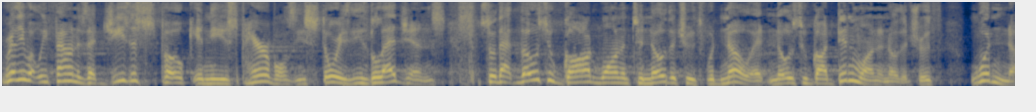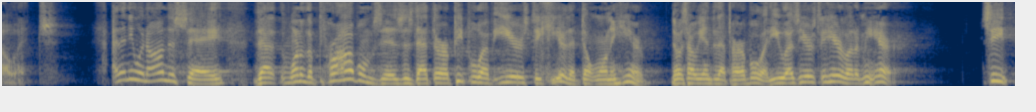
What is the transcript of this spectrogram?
Really what we found is that Jesus spoke in these parables, these stories, these legends, so that those who God wanted to know the truth would know it, and those who God didn't want to know the truth wouldn't know it. And then he went on to say that one of the problems is, is that there are people who have ears to hear that don't want to hear. Notice how he ended that parable? Let he who has ears to hear, let him hear. See,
